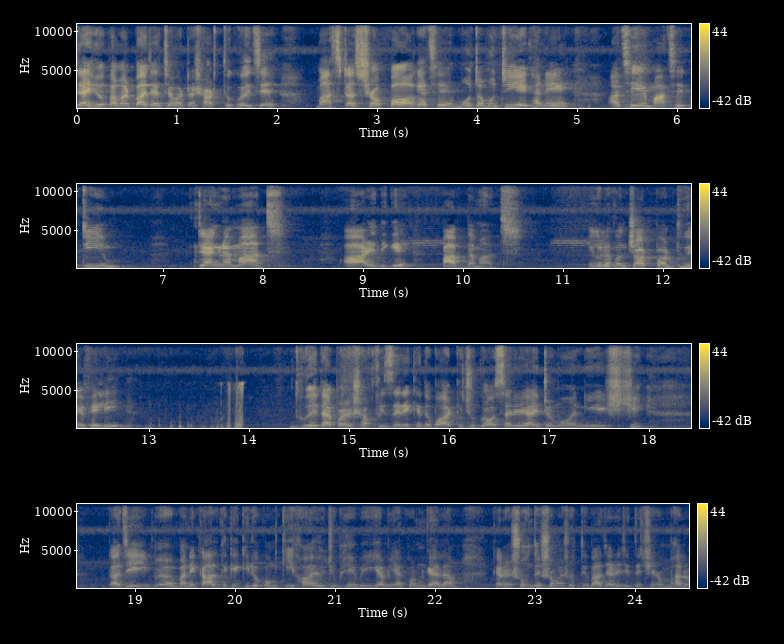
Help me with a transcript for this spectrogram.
যাই হোক আমার বাজার যাওয়াটা সার্থক হয়েছে। মাছ টাছ সব পাওয়া গেছে। মোটামুটি এখানে আছে মাছের ডিম, ট্যাংরা মাছ, আর এদিকে পাবদা মাছ। এগুলো এখন চটপট ধুয়ে ফেলি। ধুয়ে তারপরে সব ফ্রিজে রেখে দেবো। আর কিছু গ্রসারির আইটেমও নিয়ে এসেছি। কাজেই মানে কাল থেকে কীরকম কী হয়, ওই যে ভেবেই আমি এখন গেলাম। কারণ সন্ধ্যের সময় সত্যি বাজারে যেতে সেরকম ভালো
